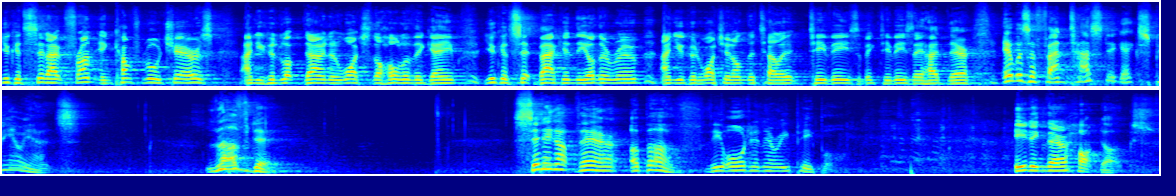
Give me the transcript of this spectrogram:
You could sit out front in comfortable chairs and you could look down and watch the whole of the game. You could sit back in the other room and you could watch it on the tele- TVs, the big TVs they had there. It was a fantastic experience. Loved it sitting up there above the ordinary people, eating their hot dogs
